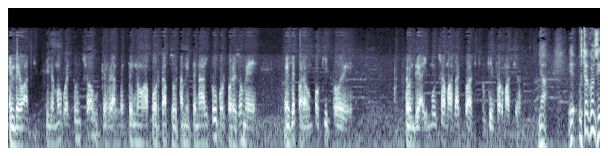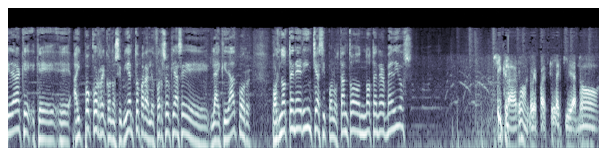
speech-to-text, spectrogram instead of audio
el, debate y lo hemos vuelto un show que realmente no aporta absolutamente nada al fútbol. Por eso me, me he separado un poquito de donde hay mucha más actuación que información. Ya. Eh, ¿Usted considera que, que eh, hay poco reconocimiento para el esfuerzo que hace la equidad por, por no tener hinchas y por lo tanto no tener medios? Sí, claro. Lo que pasa es que la equidad no.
